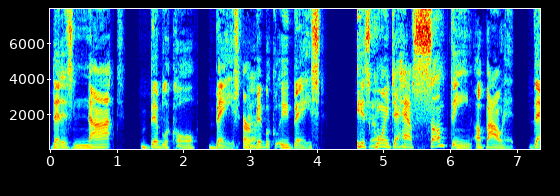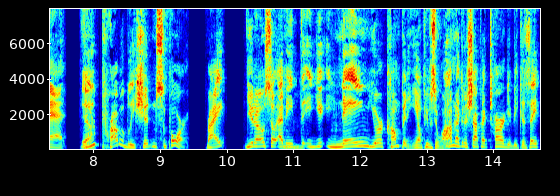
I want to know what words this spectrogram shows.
that is not biblical based or Yeah. biblically based is Yeah. going to have something about it that Yeah. you probably shouldn't support, right? You know, so I mean, th- you, name your company. You know, people say, "Well, I'm not going to shop at Target because they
